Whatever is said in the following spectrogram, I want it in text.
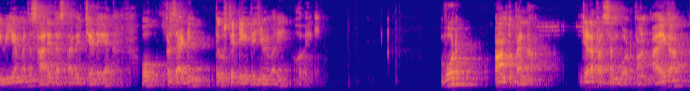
ਈਵੀਐਮ ਹੈ, ਤੇ ਸਾਰੇ ਦਸਤਾਵੇਜ਼ ਜਿਹੜੇ ਹੈ ਉਹ ਪ੍ਰੈਜ਼ਾਈਡਿੰਗ ਤੇ ਉਸਦੀ ਟੀਮ ਦੀ ਜ਼ਿੰਮੇਵਾਰੀ ਹੋਵੇਗੀ। ਵੋਟ ਪਾਉਣ ਤੋਂ ਪਹਿਲਾਂ ਜਿਹੜਾ ਪਰਸਨ ਵੋਟ ਪਾਉਣ ਆਏਗਾ,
